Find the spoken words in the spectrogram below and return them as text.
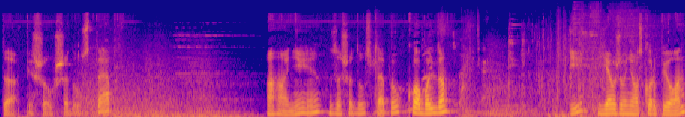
Так, пішов шедоустеп. Ага, ні, за шедоустепив Кобальда. І є вже у нього скорпіон.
